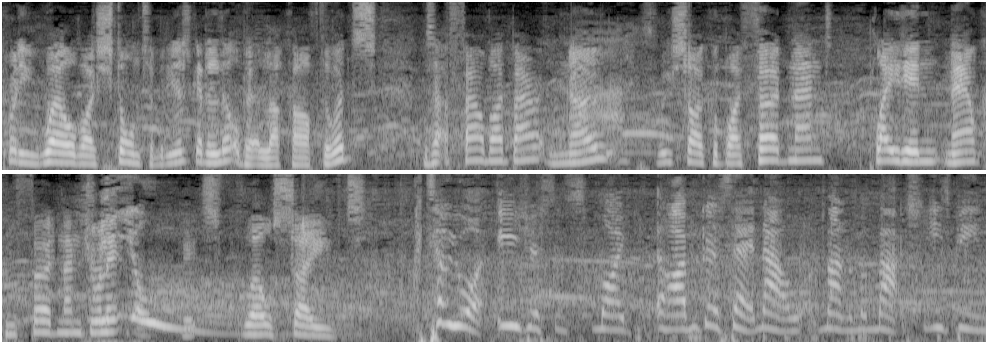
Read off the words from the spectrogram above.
pretty well by Staunton, but he does get a little bit of luck afterwards. Is that a foul by Barratt? No. Recycled by Ferdinand. Played in now. Can Ferdinand drill it? It's well saved. I tell you what, Aegis is my. I'm going to say it now. Man of the match. He's been.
